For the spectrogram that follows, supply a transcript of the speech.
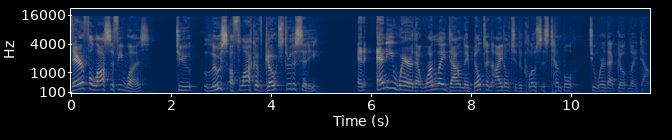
Their philosophy was to loose a flock of goats through the city, and anywhere that one laid down, they built an idol to the closest temple to where that goat laid down.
